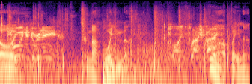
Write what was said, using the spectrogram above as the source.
ตาย Throwing a grenade. ชนะกลัวยิ่งนะ Deploying ว่า flashbang. ไปนั่น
